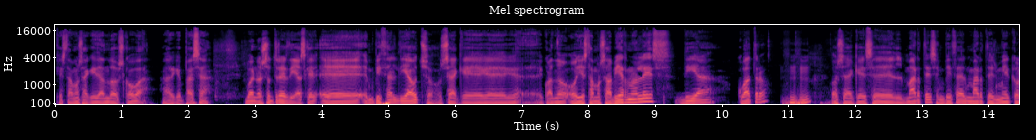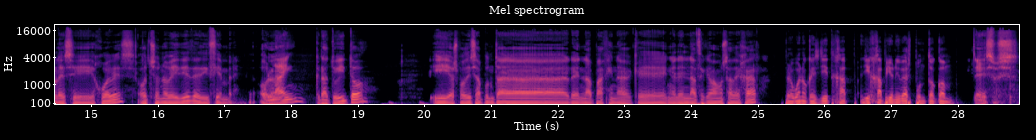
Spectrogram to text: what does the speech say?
que estamos aquí dando escoba. A ver qué pasa. Bueno, son tres días. que eh, Empieza el día 8, o sea que eh, cuando hoy estamos a viernes, día 4. Ujú. O sea que es el martes, empieza el martes, miércoles y jueves, 8, 9 y 10 de diciembre. Online, gratuito. Y os podéis apuntar en la página que en el enlace que vamos a dejar. Pero bueno, que es GitHub, githubuniverse.com. Eso es.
